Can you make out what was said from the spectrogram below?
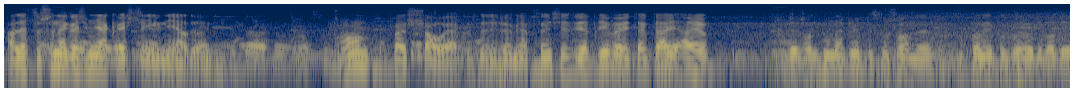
ale suszonego ziemniaka jeszcze nigdy nie jadłem. On peszały jakoś ten ziemniak, w sensie zjadliwy i tak dalej, ale Wiesz, on był najpierw wysuszony, zupełnie pozbawiony wody,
